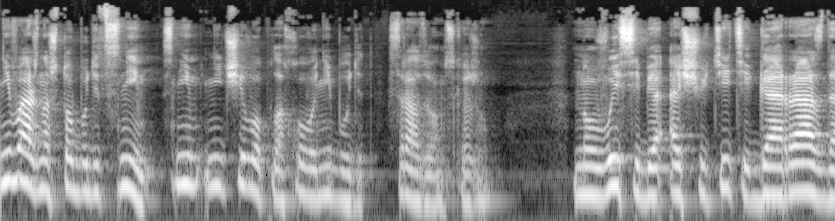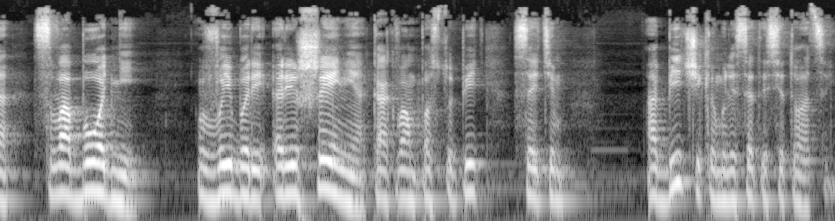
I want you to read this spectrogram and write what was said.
Неважно, что будет с ним, с ним ничего плохого не будет, сразу вам скажу. Но вы себя ощутите гораздо свободней в выборе решения, как вам поступить с этим обидчиком или с этой ситуацией.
